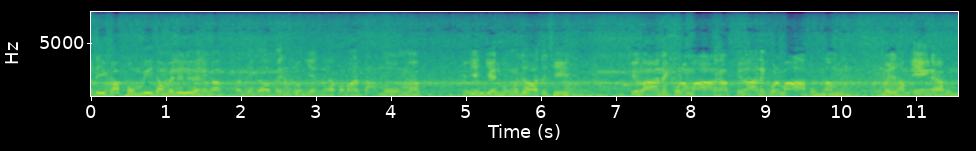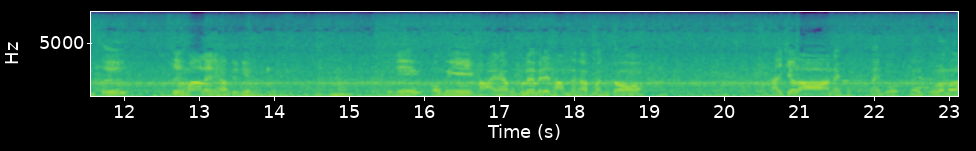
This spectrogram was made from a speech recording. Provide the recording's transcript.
ัสดีครับผมบีทำไปเรื่อยๆนะครับวันนี้ก็เป็นช่วงเย็นนะครับประมาณ3ามโมงนะครับเดี๋ยวเย็นๆผมก็จะจะฉีดเชื้อราในโคโรมานะครับเชื้อราในโคโรมาผมทำผมไม่ได้ทำเองนะครับ ผมซื้อซื้อมาเลยนะครับ เดี๋ยวนี้ เดี๋ยวนี้เขามีขายนะครับ ผมเลยไม่ได้ทำนะครับ มันก็ใช้เชื้อราในในตัวในโคโรมา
